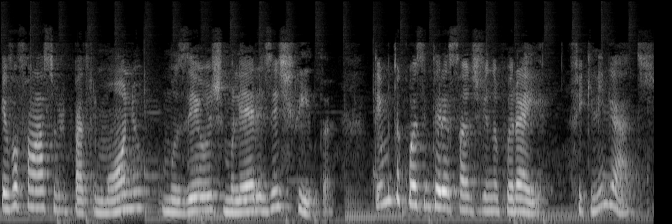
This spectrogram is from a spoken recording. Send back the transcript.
eu vou falar sobre patrimônio, museus, mulheres e escrita. Tem muita coisa interessante vindo por aí. Fiquem ligados!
